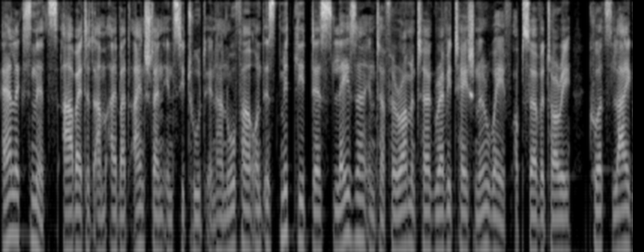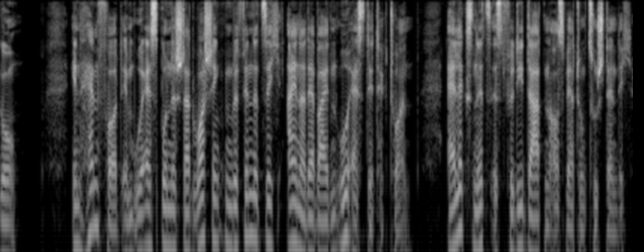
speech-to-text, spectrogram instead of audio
Alex Nitz arbeitet am Albert Einstein Institut in Hannover und ist Mitglied des Laser Interferometer Gravitational Wave Observatory, kurz LIGO. In Hanford im US-Bundesstaat Washington befindet sich einer der beiden US-Detektoren. Alex Nitz ist für die Datenauswertung zuständig.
